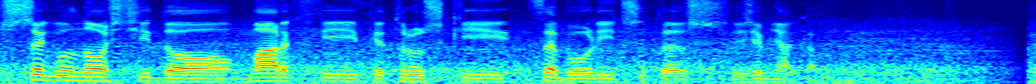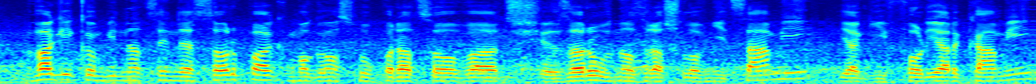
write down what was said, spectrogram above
w szczególności do marchwi, pietruszki, cebuli czy też ziemniaka. Wagi kombinacyjne Sorpak mogą współpracować zarówno z raszlownicami, jak i foliarkami,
